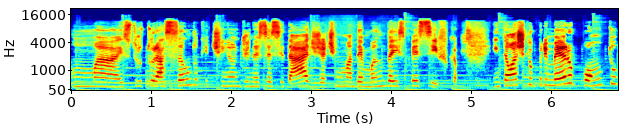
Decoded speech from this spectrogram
uma estruturação do que tinham de necessidade, já tinham uma demanda específica. Então, acho que o primeiro ponto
